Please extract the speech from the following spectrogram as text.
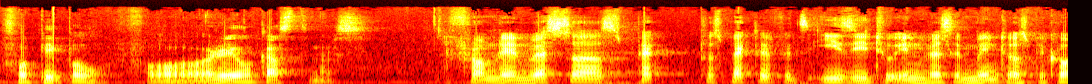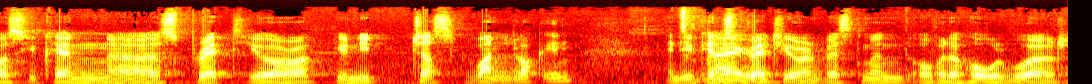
for people, for real customers. From the investor's pe- perspective, it's easy to invest in Mintos because you can uh, spread your, you need just one login and you can I spread agree. your investment over the whole world.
